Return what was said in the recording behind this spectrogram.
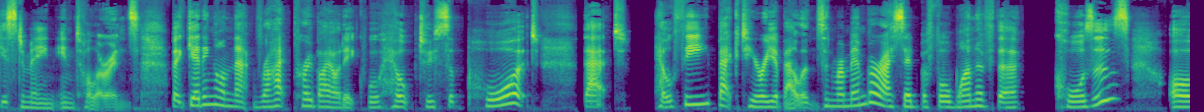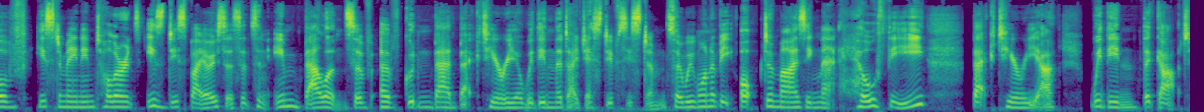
histamine intolerance. But getting on that right probiotic will help to support that healthy bacteria balance. And remember, I said before, one of the causes of histamine intolerance is dysbiosis. It's an imbalance of, of good and bad bacteria within the digestive system. So we want to be optimizing that healthy bacteria within the gut.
